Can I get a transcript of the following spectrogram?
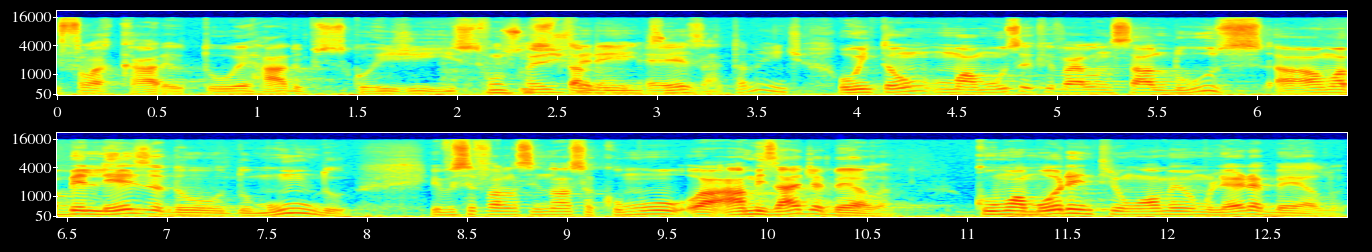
e falar, cara, eu tô errado, eu preciso corrigir isso. Funções isso também- diferentes, É, né? exatamente. Ou então uma música que vai lançar luz a uma beleza do, do mundo e você fala assim, nossa, como a amizade é bela. Como o amor entre um homem e uma mulher é belo.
